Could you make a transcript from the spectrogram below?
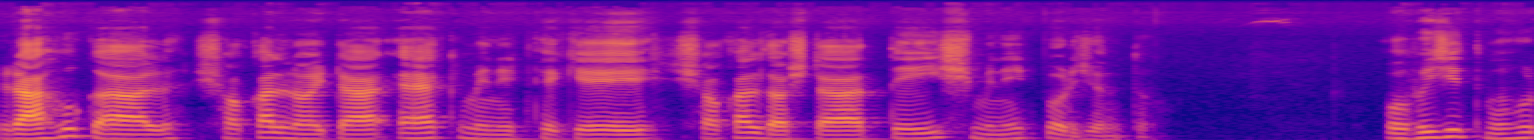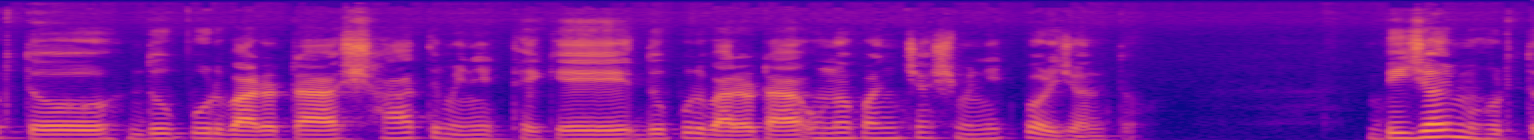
রাহুকাল সকাল নয়টা এক মিনিট থেকে সকাল দশটা তেইশ মিনিট পর্যন্ত। অভিজিৎ মুহূর্ত দুপুর বারোটা সাত মিনিট থেকে দুপুর বারোটা উনপঞ্চাশ মিনিট পর্যন্ত। বিজয় মুহূর্ত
